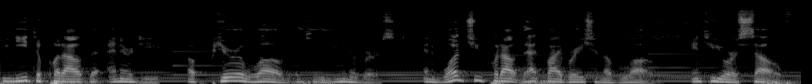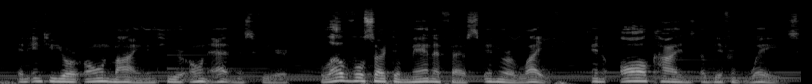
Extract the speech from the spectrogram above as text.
You need to put out the energy of pure love into the universe. And once you put out that vibration of love into yourself and into your own mind, into your own atmosphere, love will start to manifest in your life in all kinds of different ways.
